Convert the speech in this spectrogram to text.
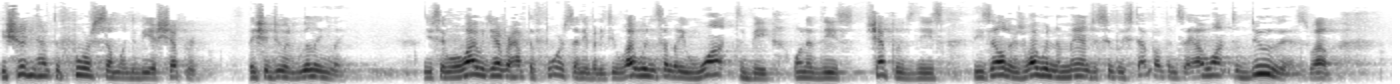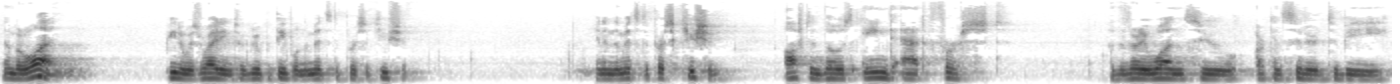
you shouldn't have to force someone to be a shepherd. They should do it willingly. And you say, well, why would you ever have to force anybody to? Why wouldn't somebody want to be one of these shepherds, these, these elders? Why wouldn't a man just simply step up and say, I want to do this? Well, number one, Peter was writing to a group of people in the midst of persecution. And in the midst of persecution, often those aimed at first are the very ones who are considered to be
